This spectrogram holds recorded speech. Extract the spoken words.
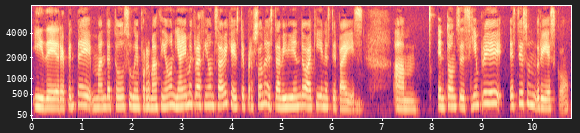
y de repente manda toda su información y la inmigración sabe que esta persona está viviendo aquí en este país. entonces, siempre este es un riesgo,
